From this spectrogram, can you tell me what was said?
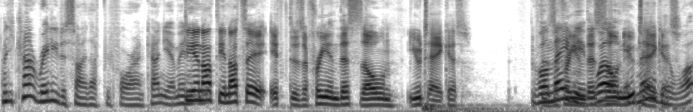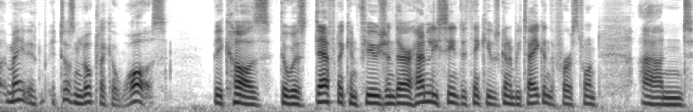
Well, you can't really decide that beforehand, can you? I mean, Do you not? Do you not say if there's a free in this zone, you take it? If Well, there's a free maybe in this well, zone, you maybe take it. wa- maybe it, it doesn't look like it was because there was definite confusion there. Hennelly seemed to think he was going to be taking the first one, and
